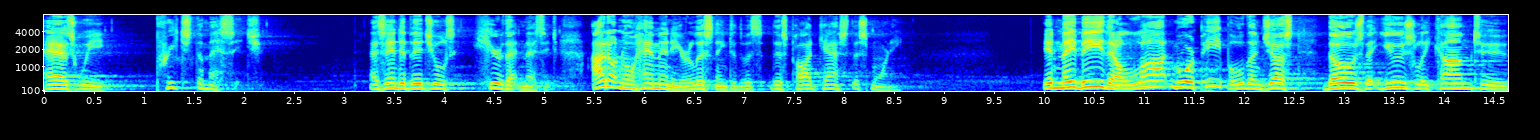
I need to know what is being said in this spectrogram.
as we preach the message, as individuals hear that message. I don't know how many are listening to this, this podcast this morning. It may be that a lot more people than just those that usually come to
